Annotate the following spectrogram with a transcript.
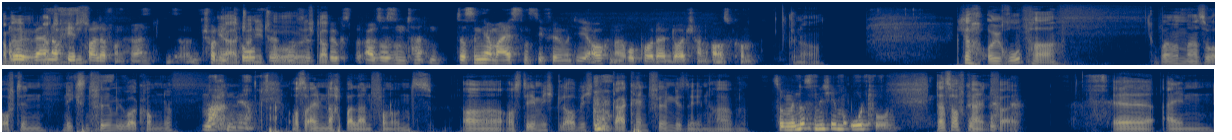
Aber, Aber wir werden auf jeden Fall davon hören. Johnny ja, To, Johnny ich glaube. Also sind, das sind ja meistens die Filme, die auch in Europa oder in Deutschland rauskommen. Genau. Ja, Europa. Wollen wir mal so auf den nächsten Film überkommen, ne? Machen wir. Aus einem Nachbarland von uns, äh, aus dem ich, glaube ich, noch gar keinen Film gesehen habe. Zumindest nicht im O-Ton. Das auf keinen Fall äh, ein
